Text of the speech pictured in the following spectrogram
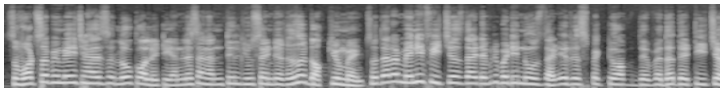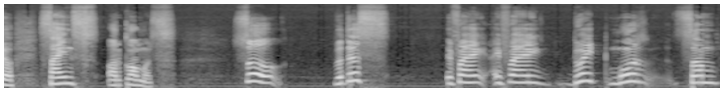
So WhatsApp image has a low quality unless and until you send it as a document. So there are many features that everybody knows that irrespective of the, whether they teach uh, science or commerce. So with this if I, if I do it more some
